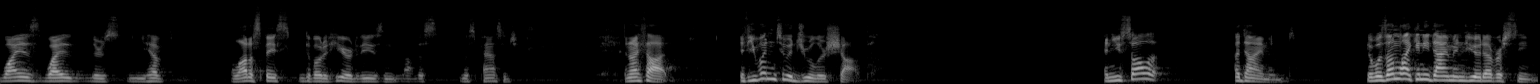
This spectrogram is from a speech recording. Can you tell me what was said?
why is why there's you have a lot of space devoted here to these and not this this passage? And I thought, if you went into a jeweler's shop and you saw a diamond that was unlike any diamond you had ever seen,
